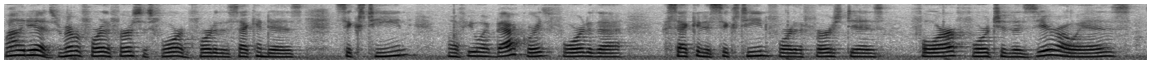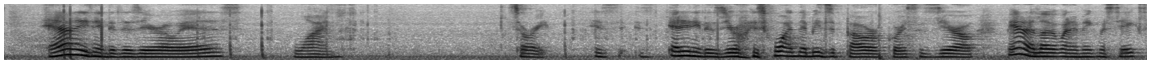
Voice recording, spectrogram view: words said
Well, it is. Remember 4 to the first is 4 and 4 to the second is 16. Well, if you went backwards, 4 to the second is 16, 4 to the first is 4, 4 to the 0 is, anything to the 0 is 1 sorry, is, is anything to zero is one. That means the power, of course, is zero. Man, I love it when I make mistakes.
